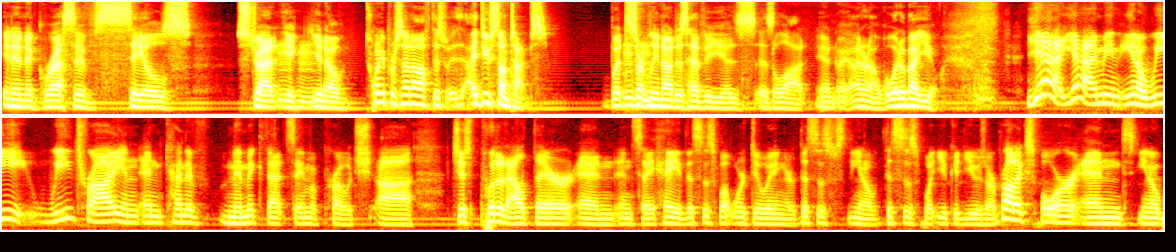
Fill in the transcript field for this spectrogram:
in an aggressive sales strategy. Mhm. You know, twenty percent off this. I do sometimes, but Mhm. certainly not as heavy as as a lot. And I don't know. What about you? Yeah, yeah. I mean, you know, we we try and and kind of mimic that same approach. Uh, just put it out there and and say, hey, this is what we're doing, or this is you know this is what you could use our products for, and you know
